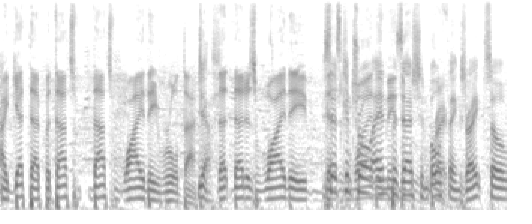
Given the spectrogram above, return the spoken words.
I get that, but that's that's why they ruled that. Yes. That that is why they. That says control and possession, both right. things, right? So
